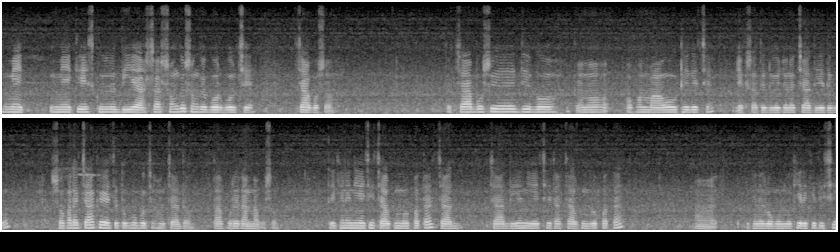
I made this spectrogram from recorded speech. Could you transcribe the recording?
মেয়ে, মেয়েকে স্কুলে দিয়ে আসার সঙ্গে সঙ্গে বর বলছে, চা বসাও। তো চা বসিয়ে দিব কেন? এখন মাও উঠে গেছে, একসাথে দুজনে চা দিয়ে দেব। সকালে চা খেয়েছে, তবুও বলছে এখন চা দাও, তারপরে রান্না বসাও। তো এখানে নিয়েছি চাল কুমড়ো পাতা, চা চা দিয়ে নিয়েছি চাল কুমড়ো পাতা। আর এখানে লবণ মেখে রেখে দিছি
